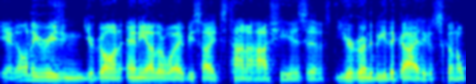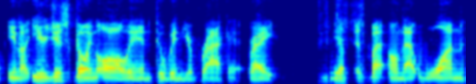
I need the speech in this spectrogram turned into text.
Yeah, the only reason you're going any other way besides Tanahashi is if you're going to be the guy that's going to, you know, you're just going all in to win your bracket, right? Yep. Just, just bet on that one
